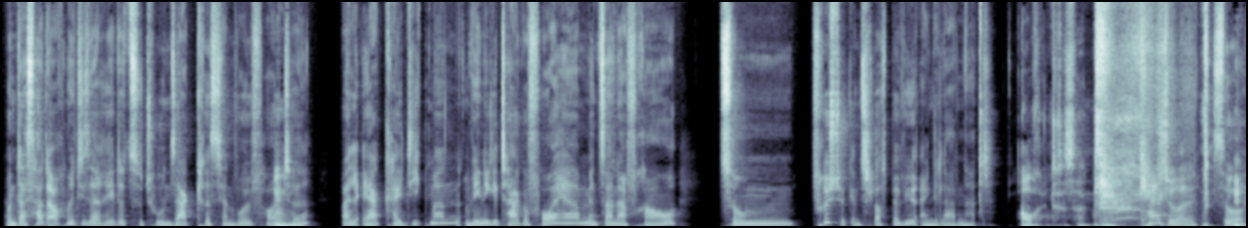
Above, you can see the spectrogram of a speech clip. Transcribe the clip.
Und das hat auch mit dieser Rede zu tun, sagt Christian Wulff heute, Mhm. Weil er Kai Diekmann wenige Tage vorher mit seiner Frau zum Frühstück ins Schloss Bellevue eingeladen hat. Auch interessant. Casual, so.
